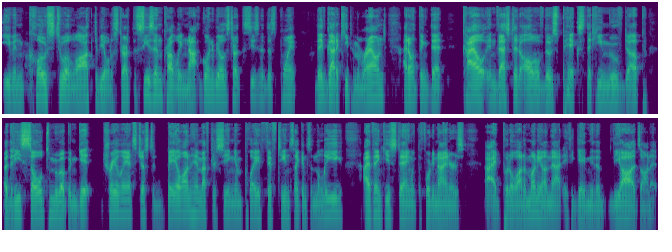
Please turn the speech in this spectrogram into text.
even close to a lock to be able to start the season, probably not going to be able to start the season at this point. They've got to keep him around. I don't think that Kyle invested all of those picks that he moved up or that he sold to move up and get Trey Lance just to bail on him after seeing him play 15 seconds in the league. I think he's staying with the 49ers. I'd put a lot of money on that if he gave me the, the odds on it.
